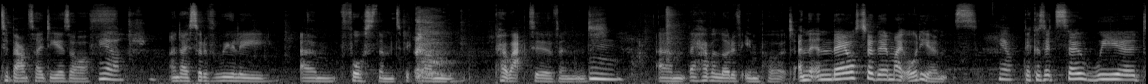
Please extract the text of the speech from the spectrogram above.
to bounce ideas off. Yeah, sure. And I sort of really um, force them to become proactive and Mm. um, they have a lot of input. And, and they also, they're my audience Yeah. because it's so weird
